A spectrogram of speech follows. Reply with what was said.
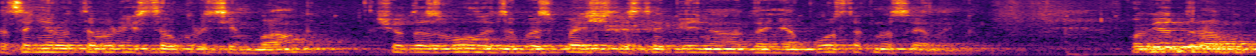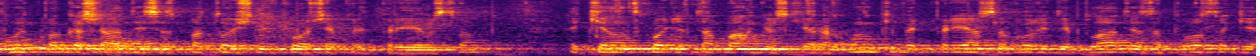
акціонерного товариства «Укрсімбанк», що дозволить забезпечити стабільне надання послуг населенню. Овердрафт буде погашатися з поточних коштів підприємства, які надходять на банківські рахунки підприємства в вигляді плати за послуги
